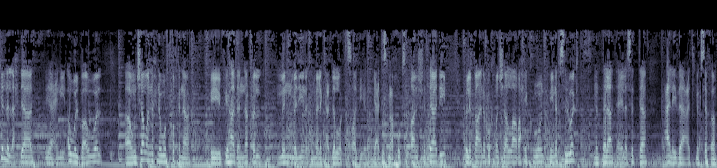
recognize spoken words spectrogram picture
كل الأحداث يعني أول بأول. آه، وإن شاء الله نحن وفقنا في في هذا النقل من مدينة الملك عبد الله الاقتصادية. قاعد تسمع أخوك سلطان الشدادي ولقائنا بكرة إن شاء الله راح يكون في نفس الوقت من ثلاثة إلى ستة على إذاعة Mix FM.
